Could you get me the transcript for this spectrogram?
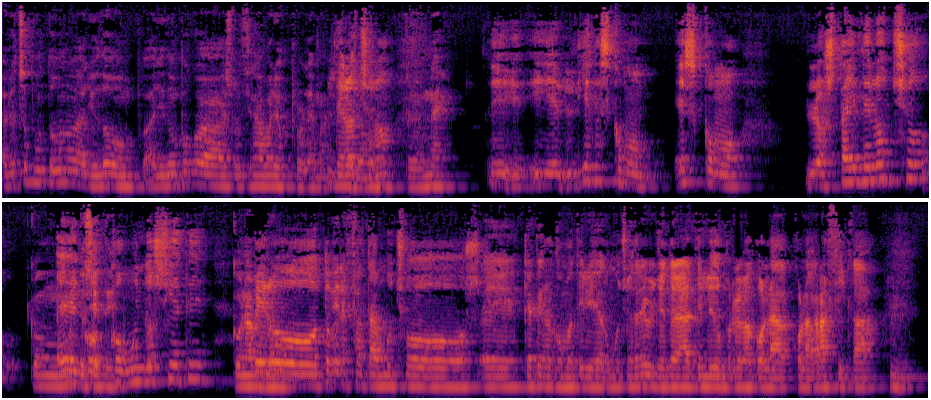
el 8.1 ayudó, un- ayudó un poco a solucionar varios problemas. Del pero- 8, ¿no? Pero ne. Y, y el 10 es como, es como los tiles del 8 con Eh, Windows con, 7. con Windows 7, Con pero todavía le faltan muchos eh, que tengan compatibilidad con muchos drivers. Yo todavía he tenido un problema con la, con la gráfica Mm.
